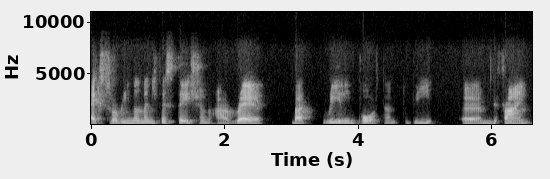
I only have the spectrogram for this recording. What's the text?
Extrarenal manifestations are rare, but really important to be um, defined,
